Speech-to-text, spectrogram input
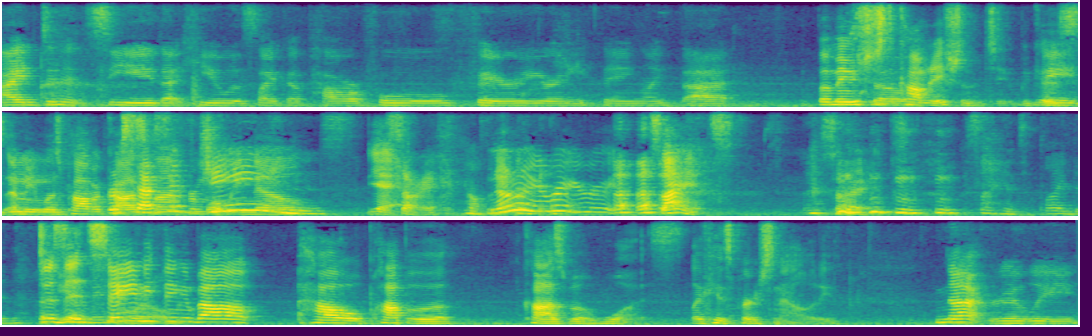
I didn't see that he was like a powerful fairy or anything like that. But maybe it's just a combination of the two. Because I mean, was Papa Cosma Recessive from genes. what we know? Yeah. Sorry. No, no, you're right. You're right. Science. Science. Science applied to the Does it say world. anything about how Papa Cosmo was, like his personality? Not really.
